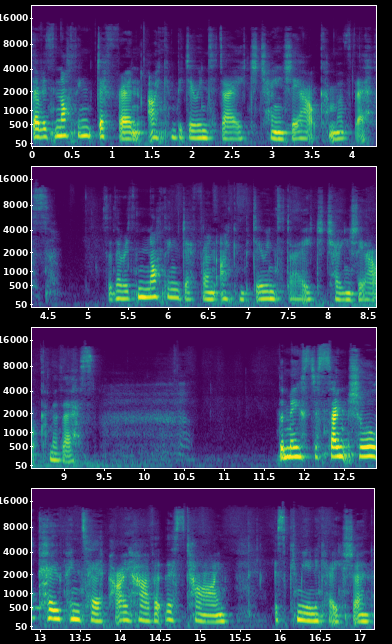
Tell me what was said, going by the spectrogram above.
there is nothing different I can be doing today to change the outcome of this. So there is nothing different I can be doing today to change the outcome of this. The most essential coping tip I have at this time is communication.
